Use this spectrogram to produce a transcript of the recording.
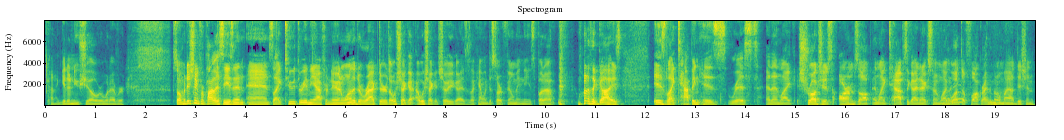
kind of get a new show or whatever. So I'm auditioning for pilot season, and it's like two, three in the afternoon. One of the directors, I wish I got, I wish I could show you guys. I can't wait to start filming these. But uh, one of the guys is like tapping his wrist and then like shrugs his arms up and like taps the guy next to him like what, What? the fuck right in the middle of my audition.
